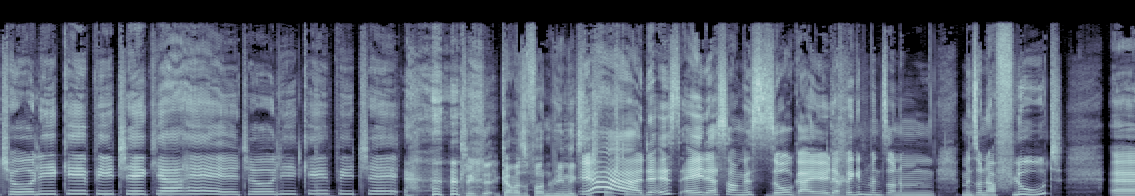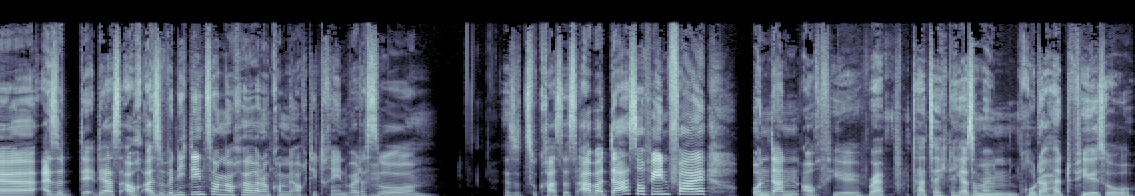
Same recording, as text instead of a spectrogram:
Choli ke piche kya hai, Choli ke piche. der? Klingt, kann man sofort einen Remix Ja, vorstellen. der ist, ey, der Song ist so geil. Der beginnt mit so einem, mit so einer Flut. Äh, also der, der ist auch, also wenn ich den Song auch höre, dann kommen mir auch die Tränen, weil das so, also zu krass ist. Aber das auf jeden Fall und dann auch viel Rap tatsächlich. Also mein Bruder hat viel so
